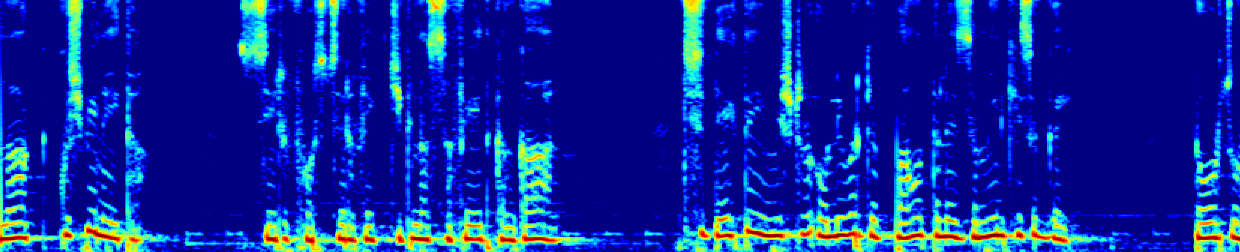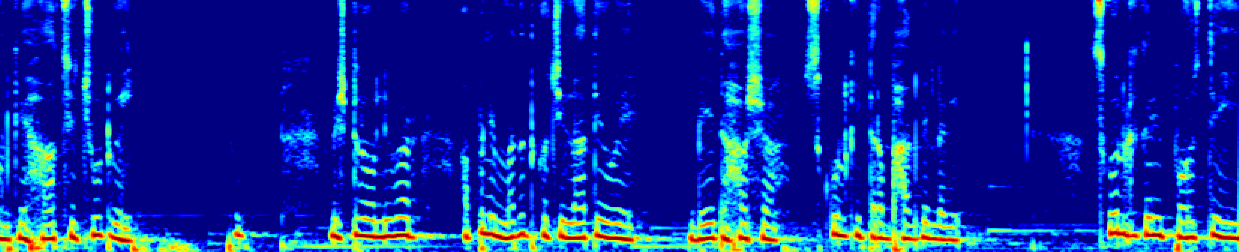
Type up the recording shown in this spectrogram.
नाक कुछ भी नहीं था, सिर्फ़ और सिर्फ़ एक चिकना सफ़ेद कंकाल, जिसे देखते ही मिस्टर ओलिवर के पाँव तले ज़मीन खिसक गई। टॉर्च उनके हाथ से छूट गई। मिस्टर ओलिवर अपने मदद को चिल्लाते हुए बेतहाशा स्कूल की तरफ़ भागने लगे। स्कूल के करीब पहुँचते ही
